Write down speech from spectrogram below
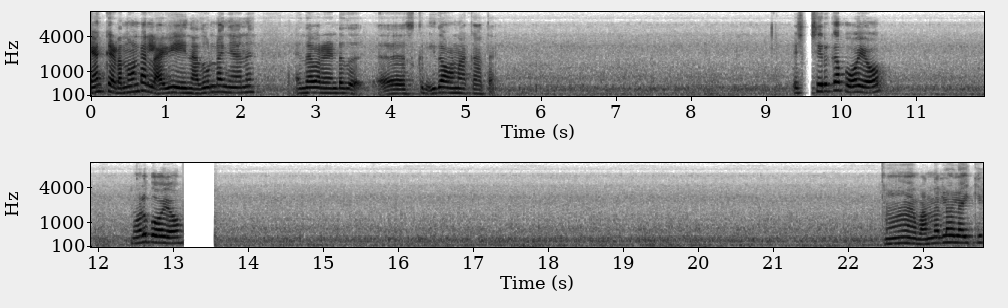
ഞാൻ കിടന്നുകൊണ്ടല്ല ലൈവ് ചെയ്യുന്നത് അതുകൊണ്ടാണ് ഞാൻ എന്താ പറയേണ്ടത്? സ്ക്രീ ഇത് ഓണാക്കാത്തത് ബഷീർക്ക പോയോ? മോൾ പോയോ? ആ വന്നല്ലോ ലൈക്ക്.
